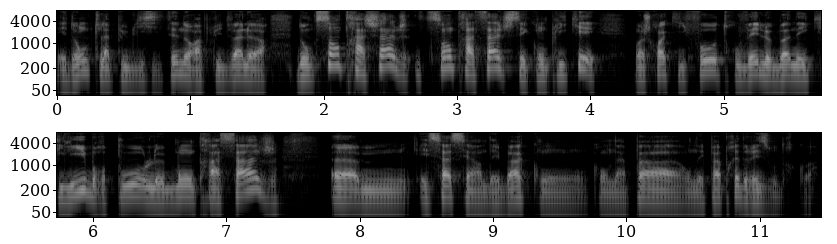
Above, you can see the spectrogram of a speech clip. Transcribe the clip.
et donc la publicité n'aura plus de valeur. Donc sans traçage, sans traçage c'est compliqué. Moi je crois qu'il faut trouver le bon équilibre pour le bon traçage, euh, et ça c'est un débat qu'on n'a pas, n'est pas prêt de résoudre. quoi.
